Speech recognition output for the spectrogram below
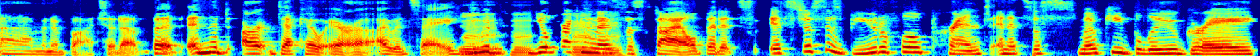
uh, I'm going to botch it up, but in the Art Deco era, I would say you would mm-hmm, you'll recognize mm-hmm. the style, but it's it's just this beautiful print, and it's a smoky blue gray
